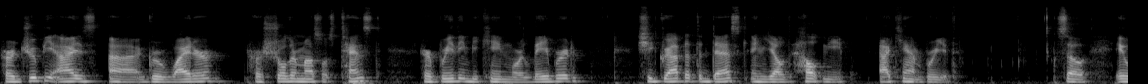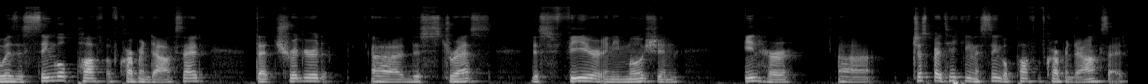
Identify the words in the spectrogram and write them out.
Her droopy eyes uh, grew wider, her shoulder muscles tensed, her breathing became more labored. She grabbed at the desk and yelled, Help me, I can't breathe. So it was a single puff of carbon dioxide that triggered uh, this stress, this fear, and emotion in her uh, just by taking a single puff of carbon dioxide.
